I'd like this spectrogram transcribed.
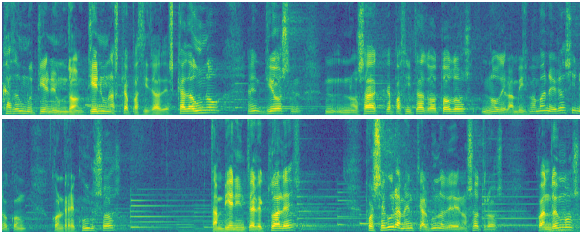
Cada uno tiene un don, tiene unas capacidades. Cada uno, ¿eh? Dios nos ha capacitado a todos, no de la misma manera, sino con, con recursos también intelectuales. Pues seguramente alguno de nosotros, cuando hemos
